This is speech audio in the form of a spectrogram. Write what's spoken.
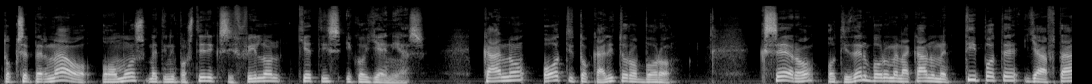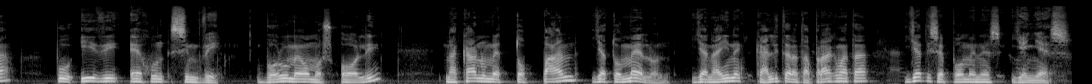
Το ξεπερνάω όμως με την υποστήριξη φίλων και της οικογένειας. Κάνω ό,τι το καλύτερο μπορώ. Ξέρω ότι δεν μπορούμε να κάνουμε τίποτε για αυτά που ήδη έχουν συμβεί. Μπορούμε όμως όλοι να κάνουμε το παν για το μέλλον, για να είναι καλύτερα τα πράγματα για τις επόμενες γενιές.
